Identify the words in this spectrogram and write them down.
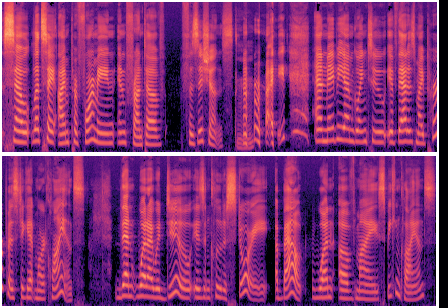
so let's say I'm performing in front of physicians, mm-hmm. right? And maybe I'm going to, if that is my purpose to get more clients, then what I would do is include a story about one of my speaking clients.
